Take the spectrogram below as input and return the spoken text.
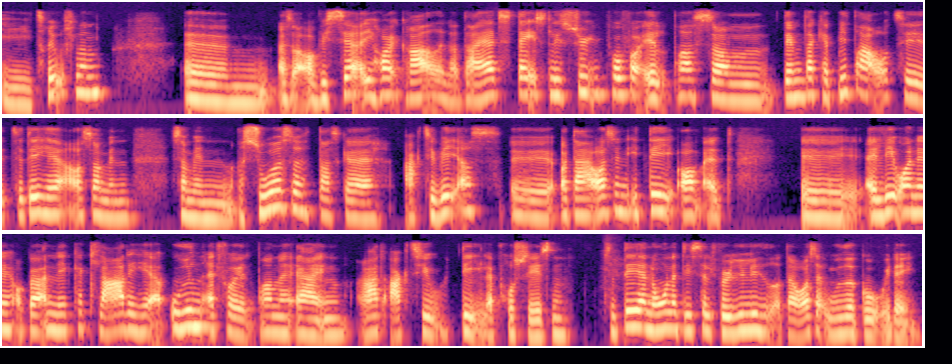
i trivselen, Øhm, altså, og vi ser i høj grad, eller der er et statsligt syn på forældre som dem, der kan bidrage til, til det her, og som en, som en ressource, der skal aktiveres. Øh, og der er også en idé om, at øh, eleverne og børnene ikke kan klare det her, uden at forældrene er en ret aktiv del af processen. Så det er nogle af de selvfølgeligheder, der også er ude at gå i dag.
